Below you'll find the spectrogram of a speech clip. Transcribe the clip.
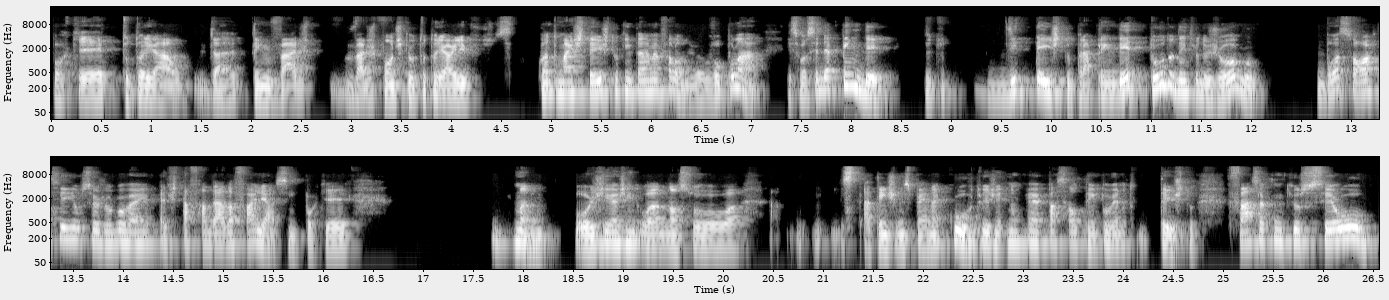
porque tutorial tem vários, vários pontos que o tutorial, ele, quanto mais texto, o Quintana me falou, né? Eu vou pular. E se você depender de, de texto para aprender tudo dentro do jogo, boa sorte e o seu jogo vai estar fadado a falhar, assim, porque, mano, hoje a gente, o nosso a- attention span é curto e a gente não quer passar o tempo vendo texto. Faça com que o seu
